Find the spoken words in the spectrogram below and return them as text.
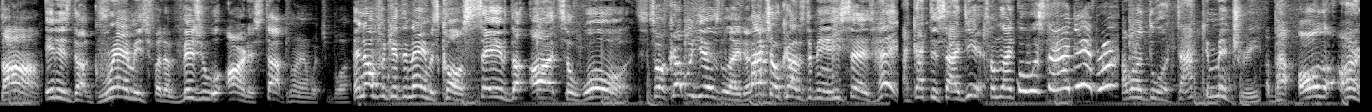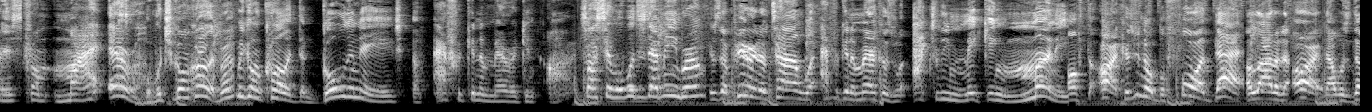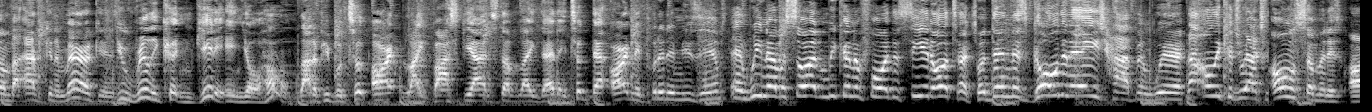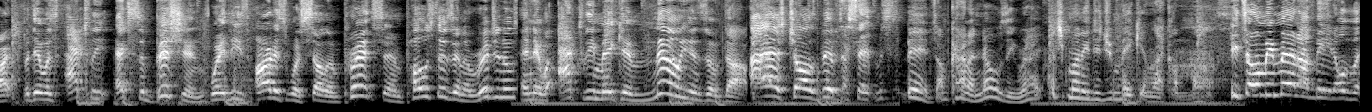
bomb. It is the Grammys for the visual artist. Stop playing with your boy. And don't forget the name. It's called Save the Arts Awards. So a couple years later, Macho comes to me and he says, hey, I got this idea. So I'm like, well, what's the idea, bro? I want to do a documentary about all the artists from my era. What you gonna call it, bro? we gonna call it the golden age of African American art. So I said, well, what does that mean, bro? There's a period of time where African Americans were actually making money off the art. Because, you know, before that, a lot of the art that was done by African Americans, you really couldn't get it in your home. A lot of people took art like Basquiat and stuff like that. They took that art and they put it in museums, and we never saw it and we couldn't afford to see it or touch it. But then this golden age happened where not only could you actually own some of this art, but there was actually exhibitions where these artists were selling prints and posters and originals, and they were actually making millions of dollars. I asked Charles Bibbs, I said, Mr. Bibbs, I'm kind of nosy, right? How much money did you make in like a month? He told me, man, I made over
